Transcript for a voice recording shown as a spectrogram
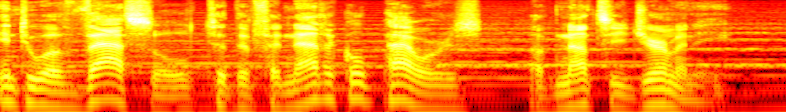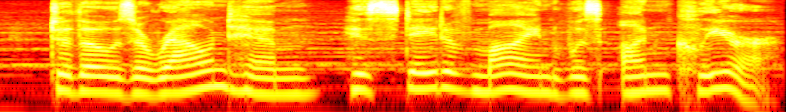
into a vassal to the fanatical powers of Nazi Germany. To those around him, his state of mind was unclear,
